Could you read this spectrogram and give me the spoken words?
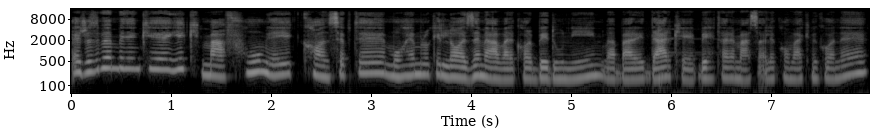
اجازه بدین که یک مفهوم یا یک کانسپت مهم رو که لازم اول کار بدونین و برای درک بهتر مسئله کمک می‌کنه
